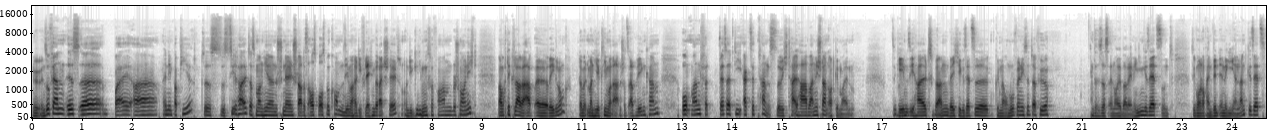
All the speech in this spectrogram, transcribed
Nö, insofern ist äh, bei äh, in dem Papier das, das Ziel halt, dass man hier einen schnellen Start des Ausbaus bekommt, indem man halt die Flächen bereitstellt und die Genehmigungsverfahren beschleunigt. Man macht eine klare Ab äh, Regelung, damit man hier Klima- und Artenschutz abwägen kann. Und man verbessert die Akzeptanz durch Teilhabe an den Standortgemeinden. So geben sie halt an, welche Gesetze genau notwendig sind dafür. Das ist das Erneuerbare Energiengesetz und sie wollen auch ein Windenergie an Landgesetz.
